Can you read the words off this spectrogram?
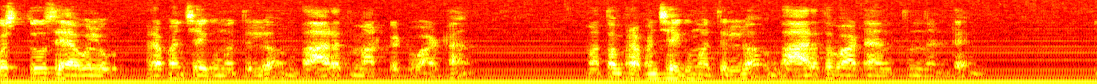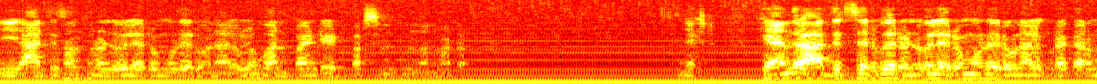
వస్తు సేవలు ప్రపంచ ఎగుమతుల్లో భారత్ మార్కెట్ వాటా మొత్తం ప్రపంచ ఎగుమతుల్లో భారత వాటా ఎంత ఉందంటే ఈ ఆర్థిక సంవత్సరం రెండు వేల ఇరవై మూడు ఇరవై నాలుగులో వన్ పాయింట్ ఎయిట్ పర్సెంట్ ఉందన్నమాట. నెక్స్ట్. కేంద్ర ఆర్థిక సర్వే రెండు వేల ఇరవై మూడు ఇరవై నాలుగు ప్రకారం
